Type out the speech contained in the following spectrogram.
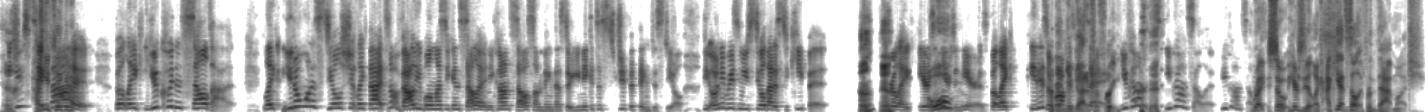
You How do say you take it that, but like you couldn't sell that. Like you don't want to steal shit like that. It's not valuable unless you can sell it, and you can't sell something that's so unique. It's a stupid thing to steal. The only reason you steal that is to keep it huh? Yeah. for like years Oh. and years and years. But like it is a But then rock. you as got it for free. You can't. you can't sell it. You can't sell Right. it. Right. So here's the deal. Like I can't sell it for that much.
